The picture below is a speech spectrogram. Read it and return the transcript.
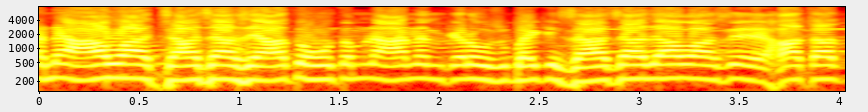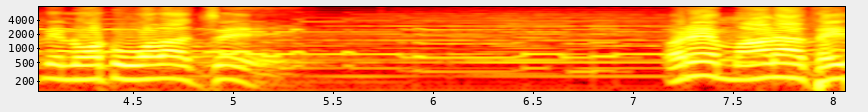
અને આવા ઝાઝા છે, આ તો હું તમને આનંદ કરાવું છું બાકી ઝાઝા જ આવા છે, હાથ હાથની નોટો વાળા જ છે. અરે માણા થઈ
